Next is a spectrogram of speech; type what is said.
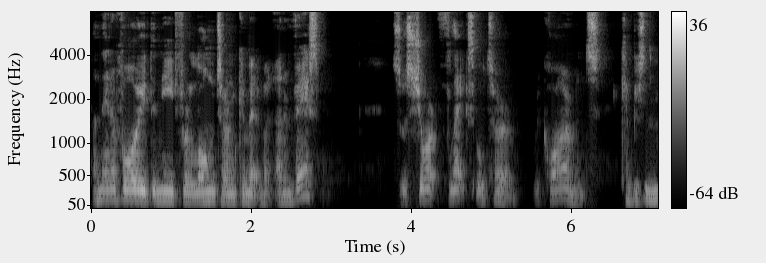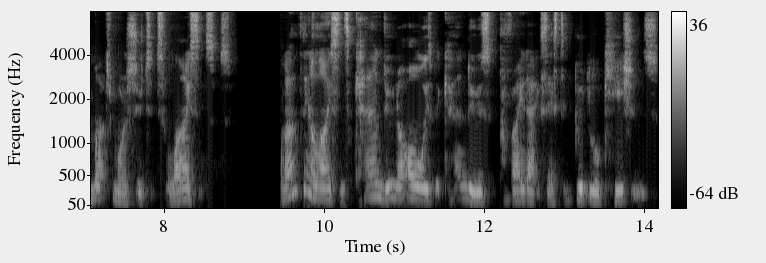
and then avoid the need for long term commitment and investment. So, short, flexible term requirements can be much more suited to licenses. Another thing a license can do, not always, but can do, is provide access to good locations.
